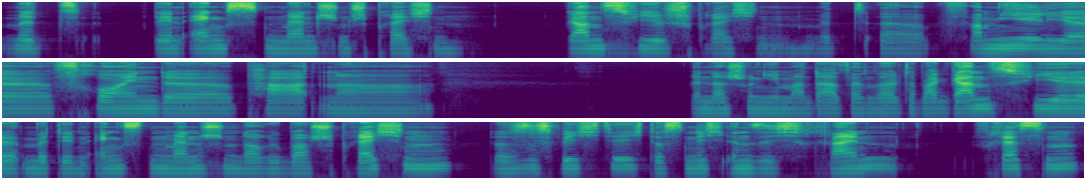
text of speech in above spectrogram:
mit den engsten Menschen sprechen. Ganz viel sprechen. Mit äh, Familie, Freunde, Partner, wenn da schon jemand da sein sollte. Aber ganz viel mit den engsten Menschen darüber sprechen. Das ist wichtig. Das nicht in sich reinfressen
